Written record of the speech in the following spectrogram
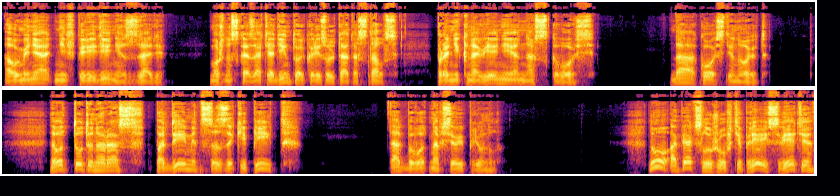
А у меня ни впереди, ни сзади. Можно сказать, один только результат остался — проникновение насквозь. Да, кости ноют. Да вот тут иной раз подымется, закипит. Так бы вот на все и плюнул. Ну, опять служу в тепле и свете,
